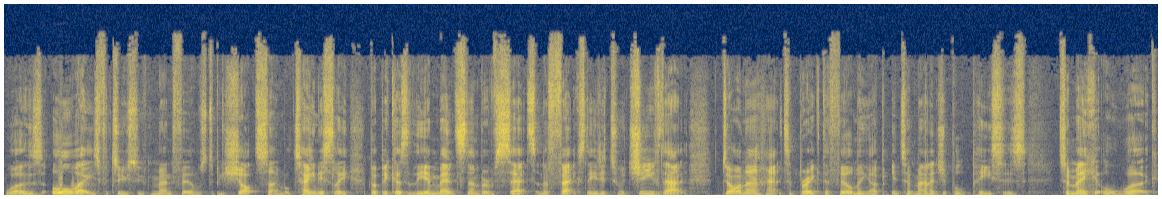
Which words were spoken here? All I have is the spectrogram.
was always for two Superman films to be shot simultaneously, but because of the immense number of sets and effects needed to achieve that, Donner had to break the filming up into manageable pieces. To make it all work,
